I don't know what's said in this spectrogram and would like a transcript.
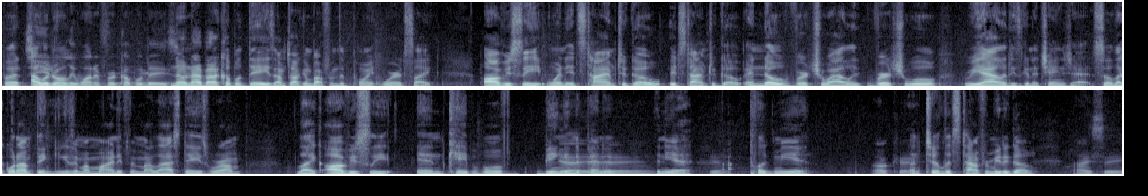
but So I would you'd only want it for a couple days. No, not about a couple days. I'm talking about from the point where it's like, obviously, when it's time to go, it's time to go, and no virtuality, virtual reality is gonna change that. So, like, what I'm thinking is in my mind, if in my last days where I'm, like, obviously incapable of being Yeah, yeah, independent, then yeah, Yeah, yeah. plug me in. Okay. until it's time for me to go. I see.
